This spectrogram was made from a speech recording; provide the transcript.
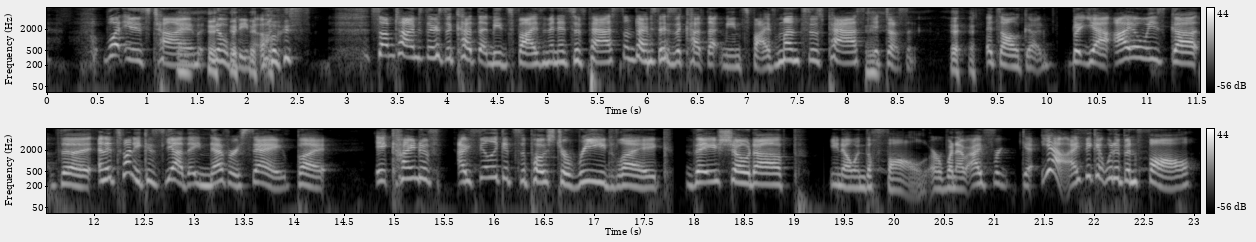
what is time? Nobody knows. Sometimes there's a cut that means five minutes have passed. Sometimes there's a cut that means five months has passed. It doesn't. it's all good. But yeah, I always got the, and it's funny because yeah, they never say, but it kind of, I feel like it's supposed to read like they showed up, you know, in the fall or whenever. I forget. Yeah, I think it would have been fall.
